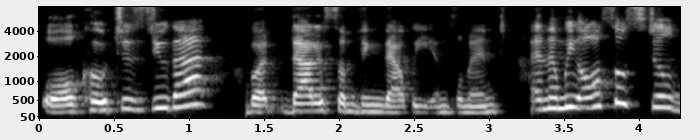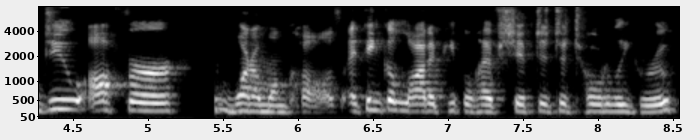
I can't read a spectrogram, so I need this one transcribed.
all coaches do that but that is something that we implement and then we also still do offer one-on-one calls. I think a lot of people have shifted to totally group,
